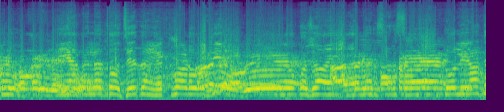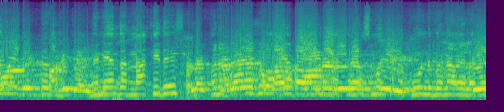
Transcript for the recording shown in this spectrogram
અહીંયા પહેલા તો જે કંઈ અઠવાડો ઉદ્યો એ લોકો જો અહીંયા અંદર સરસ મજાની ટોલી રાખેલી ટ્રેક્ટરની, એની અંદર નાખી દઈશ. અને પછી જો અહીંયા પાણીના સરસ મજાના કુંડ બનાવેલા છે.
